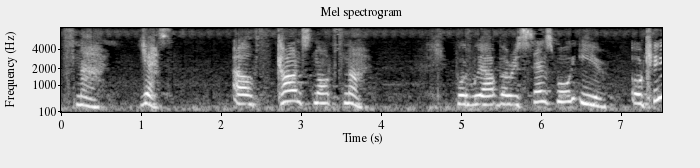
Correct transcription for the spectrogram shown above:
fly. Yes, elves can't not fly but we are very sensible here, okay?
